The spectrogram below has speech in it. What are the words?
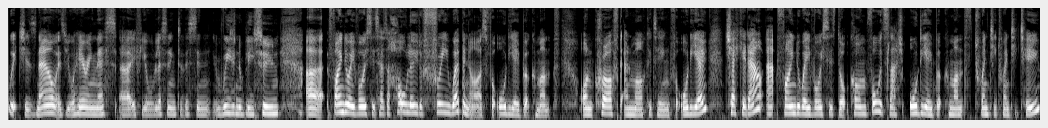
which is now, as you're hearing this, uh, if you're listening to this in reasonably soon, uh, Findaway Voices has a whole load of free webinars for Audiobook Month on craft and marketing for audio. Check it out at findawayvoices.com forward slash audiobook month 2022.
